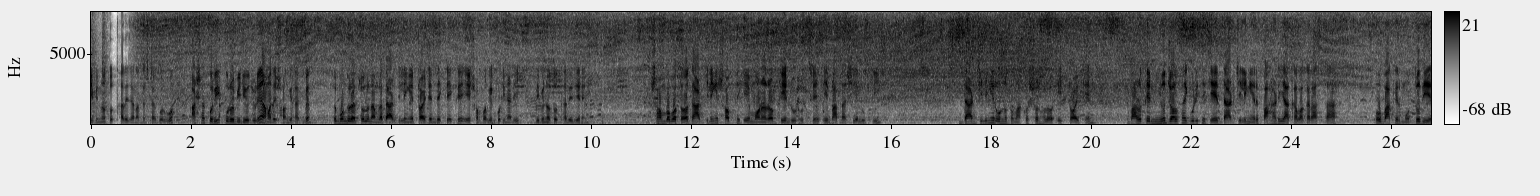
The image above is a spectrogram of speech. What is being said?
বিভিন্ন তথ্যাদি জানার চেষ্টা করব। আশা করি পুরো ভিডিও জুড়ে আমাদের সঙ্গে থাকবেন। তো বন্ধুরা, চলুন আমরা দার্জিলিং এর টয় ট্রেন দেখতে দেখতে এ সম্পর্কে খুঁটিনাটি বিভিন্ন তথ্যাদি জেনে নিই। সম্ভবত দার্জিলিংয়ের সব থেকে মনোরম ট্রেন রুট হচ্ছে এই বাতাসিয়া লুপটি। দার্জিলিংয়ের অন্যতম আকর্ষণ হলো এই টয় ট্রেন। ভারতের নিউ জলপাইগুড়ি থেকে দার্জিলিংয়ের পাহাড়ি আঁকাবাঁকা রাস্তা ও বাঁকের মধ্য দিয়ে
